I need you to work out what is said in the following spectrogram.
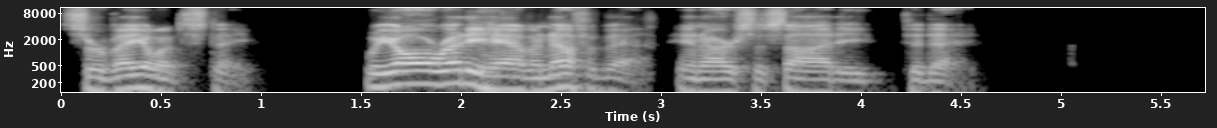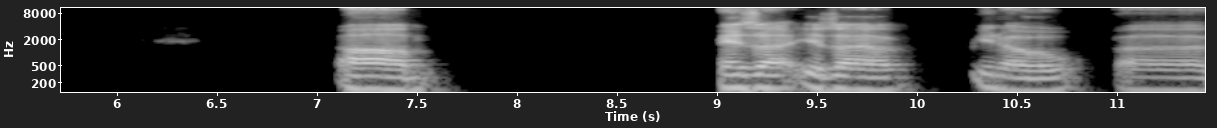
surveillance state. We already have enough of that in our society today. Um, as a as a you know, uh,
